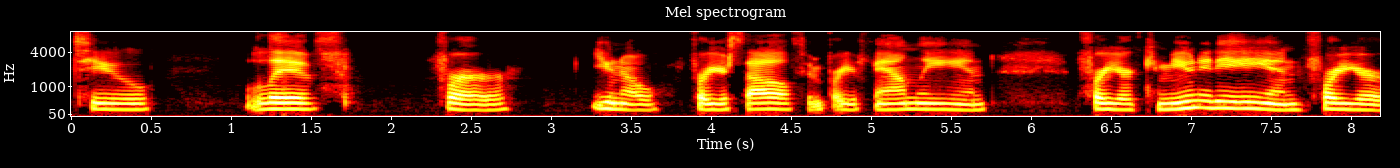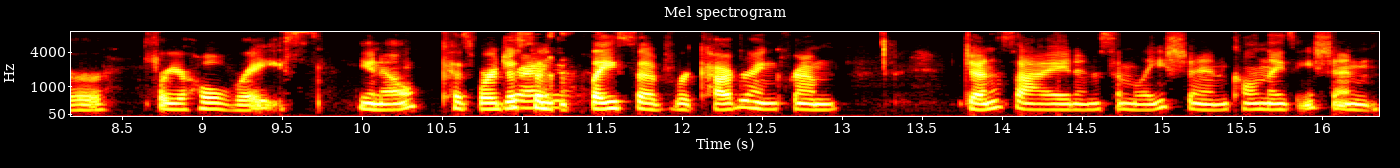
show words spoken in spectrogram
to live for you know for yourself and for your family and for your community and for your for your whole race you know because we're just in Right. a place of recovering from genocide and assimilation colonization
